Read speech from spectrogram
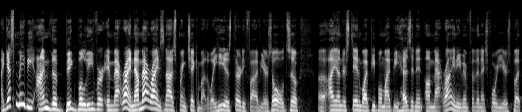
I guess maybe I'm the big believer in Matt Ryan. Now, Matt Ryan's not a spring chicken, by the way. He is 35 years old. So uh, I understand why people might be hesitant on Matt Ryan even for the next four years. But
